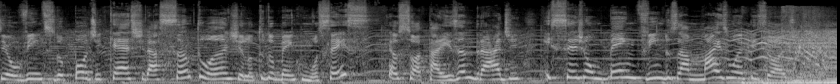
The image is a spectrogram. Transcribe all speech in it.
e ouvintes do podcast da Santo Ângelo, tudo bem com vocês? Eu sou a Thaís Andrade e sejam bem-vindos a mais um episódio.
